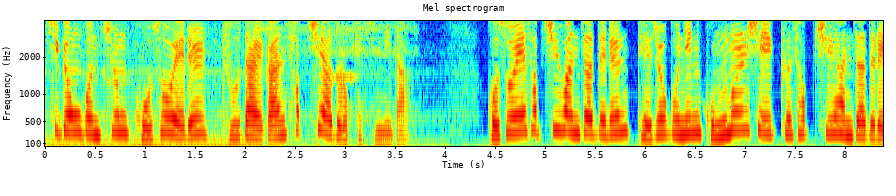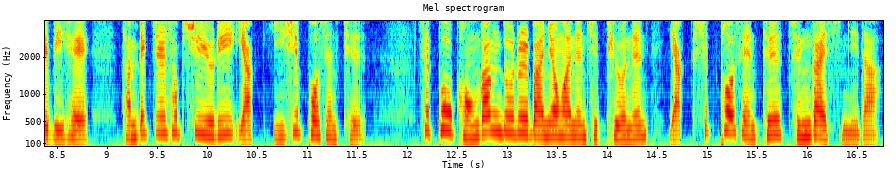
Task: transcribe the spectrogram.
식용곤충 고소해를 두 달간 섭취하도록 했습니다. 고소의 섭취 환자들은 대조군인 곡물 쉐이크 섭취 환자들에 비해 단백질 섭취율이 약 20%, 세포 건강도를 반영하는 지표는 약 10% 증가했습니다.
